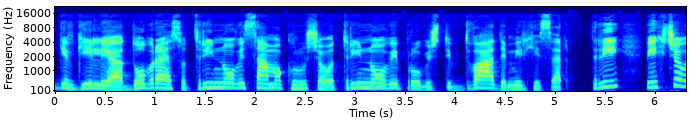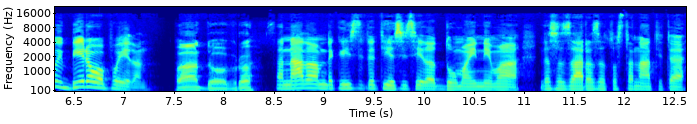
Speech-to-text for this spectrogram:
Гевгелија Добра е со 3 нови само, Крушево 3 нови, Пробиштип 2, Демирхисар 3, Пехчево и Берово по 1. Па, добро. Се надевам дека истите тие си седат дома и нема да се заразат останатите е,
